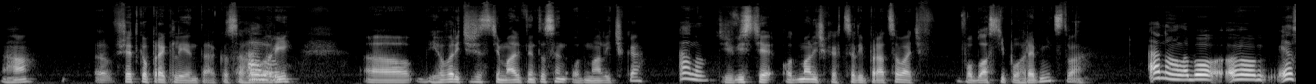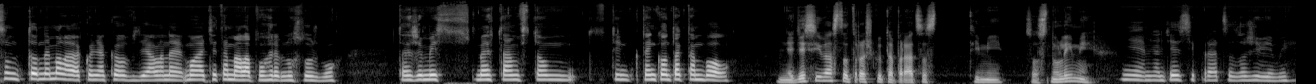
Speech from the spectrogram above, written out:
Aha. E, všetko pre klienta, ako sa hovorí. Uh, vy hovoríte, že ste mali tento sen od malička? Áno. Čiže vy ste od malička chceli pracovať v, v oblasti pohrebníctva? Áno, lebo um, ja som to nemala ako nejako vzdialené. Moja teta mala pohrebnú službu. Takže my sme tam v tom, tým, ten kontakt tam bol. Nedesí vás to trošku tá práca s tými zosnulými? Nie, mňa desí práca so živými.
